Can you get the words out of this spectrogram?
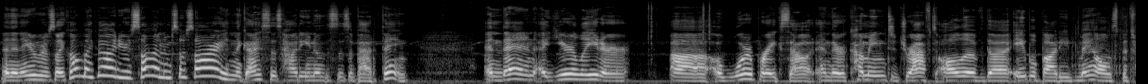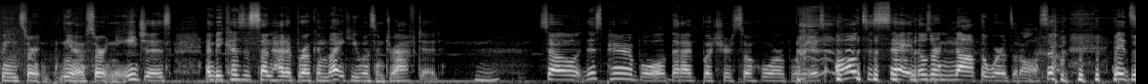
And the neighbor's like, Oh my God, your son, I'm so sorry. And the guy says, How do you know this is a bad thing? And then a year later, uh, a war breaks out, and they're coming to draft all of the able-bodied males between certain, you know, certain ages. And because his son had a broken leg, he wasn't drafted. So this parable that I've butchered so horribly is all to say those are not the words at all. So it's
